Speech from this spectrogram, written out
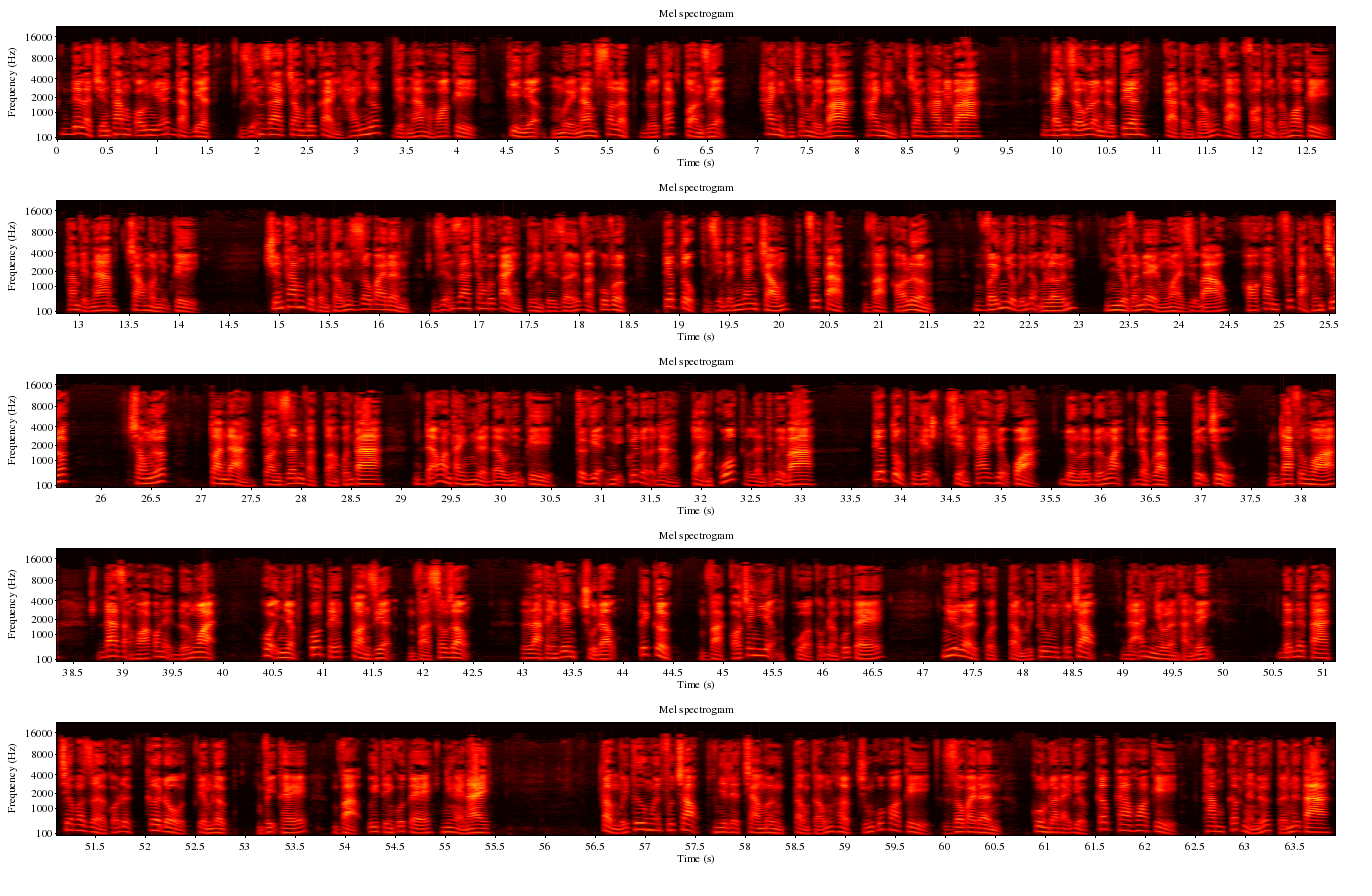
Đây là chuyến thăm có nghĩa đặc biệt diễn ra trong bối cảnh hai nước Việt Nam và Hoa Kỳ kỷ niệm 10 năm xác lập đối tác toàn diện 2013-2023, đánh dấu lần đầu tiên cả Tổng thống và Phó Tổng thống Hoa Kỳ thăm Việt Nam trong một nhiệm kỳ. Chuyến thăm của Tổng thống Joe Biden diễn ra trong bối cảnh tình thế giới và khu vực tiếp tục diễn biến nhanh chóng, phức tạp và khó lường, với nhiều biến động lớn, nhiều vấn đề ngoài dự báo, khó khăn phức tạp hơn trước. Trong nước, toàn Đảng, toàn dân và toàn quân ta đã hoàn thành nửa đầu nhiệm kỳ thực hiện nghị quyết đội Đảng toàn quốc lần thứ 13, tiếp tục thực hiện triển khai hiệu quả đường lối đối ngoại độc lập, tự chủ, đa phương hóa, đa dạng hóa quan hệ đối ngoại, hội nhập quốc tế toàn diện và sâu rộng, là thành viên chủ động, tích cực và có trách nhiệm của cộng đồng quốc tế. Như lời của Tổng Bí thư Nguyễn Phú Trọng đã nhiều lần khẳng định, đất nước ta chưa bao giờ có được cơ đồ tiềm lực, vị thế và uy tín quốc tế như ngày nay. Tổng Bí thư Nguyễn Phú Trọng nhiệt liệt chào mừng Tổng thống Hợp Trung Quốc Hoa Kỳ Joe Biden cùng đoàn đại biểu cấp cao Hoa Kỳ thăm cấp nhà nước tới nước ta.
